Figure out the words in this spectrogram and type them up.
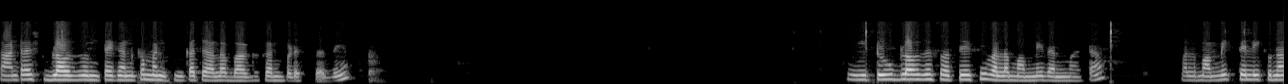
కాంట్రాస్ట్ బ్లౌజ్ ఉంటే కనుక మనకి ఇంకా చాలా బాగా కనపడుస్తుంది. ఈ టూ బ్లౌజెస్ వచ్చేసి వాళ్ళ మమ్మీది అనమాట వాళ్ళ మమ్మీకి తెలియకుండా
